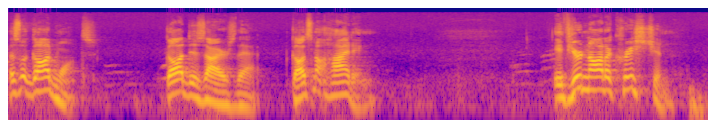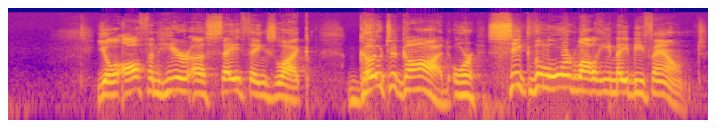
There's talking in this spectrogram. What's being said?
That's what God wants. God desires that. God's not hiding. If you're not a Christian, you'll often hear us say things like, Go to God or seek the Lord while He may be found.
